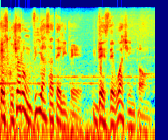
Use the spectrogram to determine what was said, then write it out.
Escucharon vía satélite desde Washington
